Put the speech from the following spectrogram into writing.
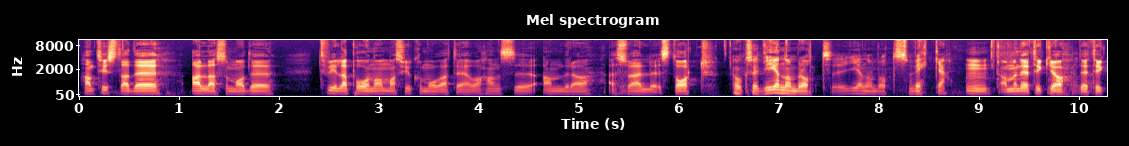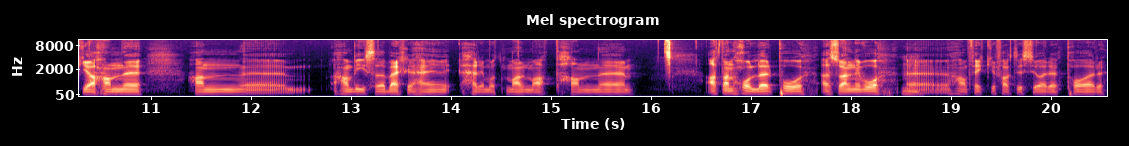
han tystade alla som hade tvivlat på honom. Man ska komma ihåg att det här var hans eh, andra SHL-start. Också ett genombrott, genombrottsvecka. Mm, ja, men det tycker jag. Det tycker jag. Han, eh, han, eh, han visade verkligen här, här emot Malmö att han, att han håller på SHL-nivå. Mm. Han fick ju faktiskt göra ett par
